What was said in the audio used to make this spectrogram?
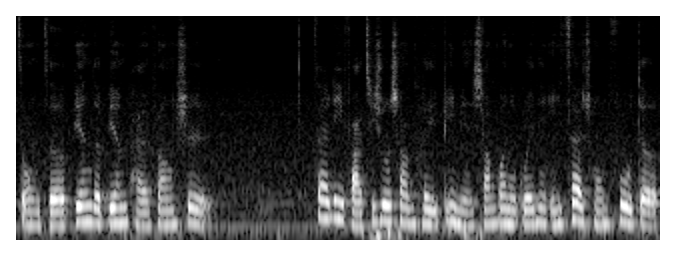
总则编的编排方式，在立法技术上可以避免相关的规定一再重复的。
